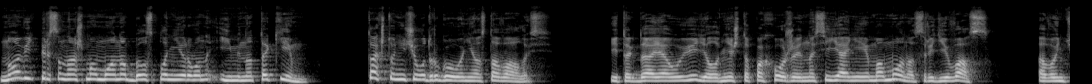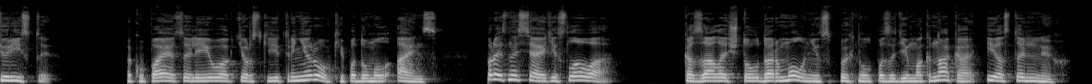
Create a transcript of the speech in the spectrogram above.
но ведь персонаж Мамона был спланирован именно таким, так что ничего другого не оставалось. И тогда я увидел нечто похожее на сияние Момона среди вас, авантюристы. Окупаются ли его актерские тренировки, подумал Айнс, произнося эти слова. Казалось, что удар молнии вспыхнул позади Макнака и остальных.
